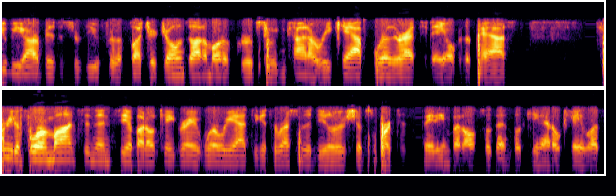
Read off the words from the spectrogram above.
QBR business review for the Fletcher Jones Automotive Group, so we can kind of recap where they're at today over the past three to four months, and then see about okay, great, where we at to get the rest of the dealerships participating, but also then looking at okay, let's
